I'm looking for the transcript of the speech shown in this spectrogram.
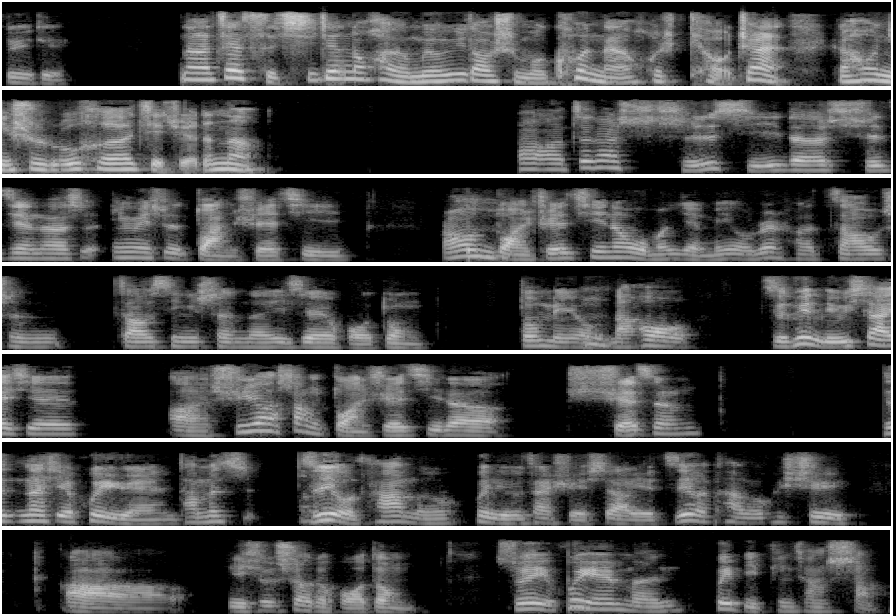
对对。那在此期间的话，有没有遇到什么困难或者挑战？然后你是如何解决的呢？呃，这段实习的时间呢，是因为是短学期，然后嗯短学期呢，我们也没有任何招生、招新生的一些活动都没有，嗯然后只会留下一些啊、需要上短学期的学生，那那些会员，他们只只有他们会留在学校，也只有他们会去啊羽球社的活动，所以会员们会比平常少，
